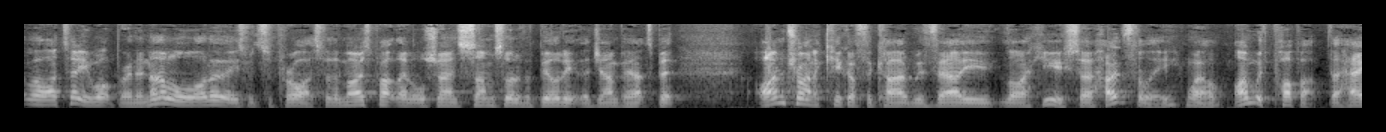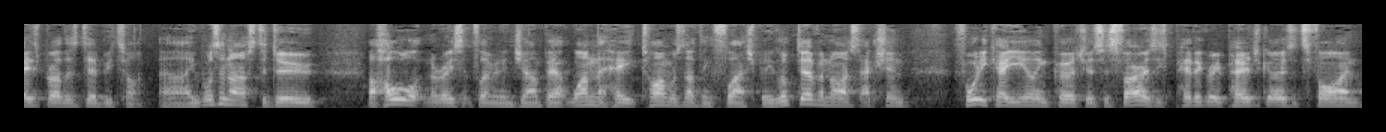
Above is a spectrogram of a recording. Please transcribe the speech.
Well, I'll tell you what, Brendan, not a lot of these would surprise. For the most part, they've all shown some sort of ability at the jump outs, but I'm trying to kick off the card with value like you. So hopefully, well, I'm with Pop Up, the Hayes brothers debutant. Uh, he wasn't asked to do a whole lot in a recent Flemington jump out. Won the heat. Time was nothing flash, but he looked to have a nice action. 40k yearling purchase. As far as his pedigree page goes, it's fine.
